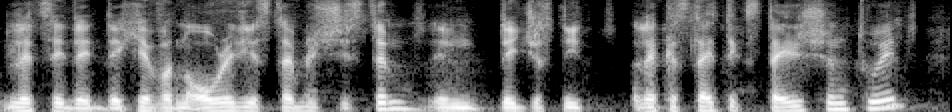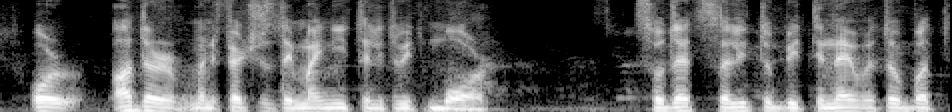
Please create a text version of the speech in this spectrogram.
let's say that they have an already established system and they just need like a slight extension to it or other manufacturers they might need a little bit more so that's a little bit inevitable but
